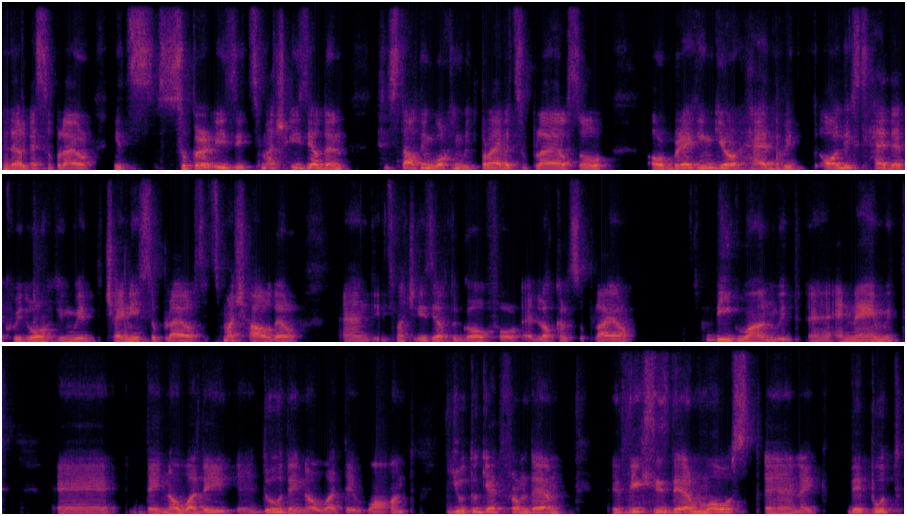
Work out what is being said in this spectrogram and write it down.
their best supplier, it's super easy. It's much easier than starting working with private suppliers. So or breaking your head with all this headache with working with Chinese suppliers. It's much harder and it's much easier to go for a local supplier, big one with uh, a name with uh, they know what they uh, do, they know what they want you to get from them. This is their most uh, like they put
